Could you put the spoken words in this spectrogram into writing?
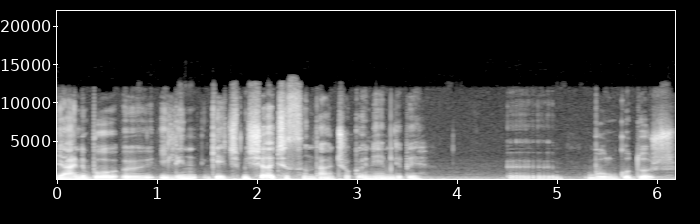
Yani bu e, ilin geçmişi açısından çok önemli bir e, bulgudur.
